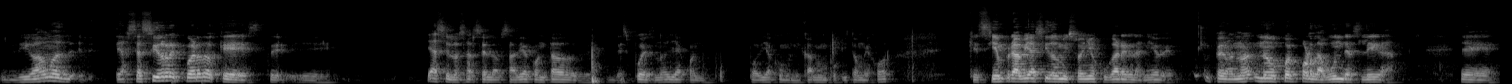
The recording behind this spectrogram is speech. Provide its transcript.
digamos, o sea, sí recuerdo que este, eh, ya se los, se los había contado de- después, ¿no? Ya cuando podía comunicarme un poquito mejor, que siempre había sido mi sueño jugar en la nieve, pero no, no fue por la Bundesliga. Eh,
